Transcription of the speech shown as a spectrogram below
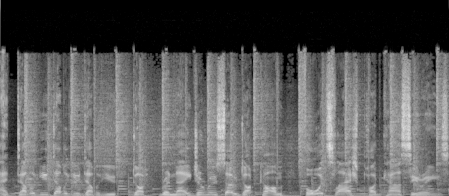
at www.reneegiarrusso.com forward slash podcast series.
